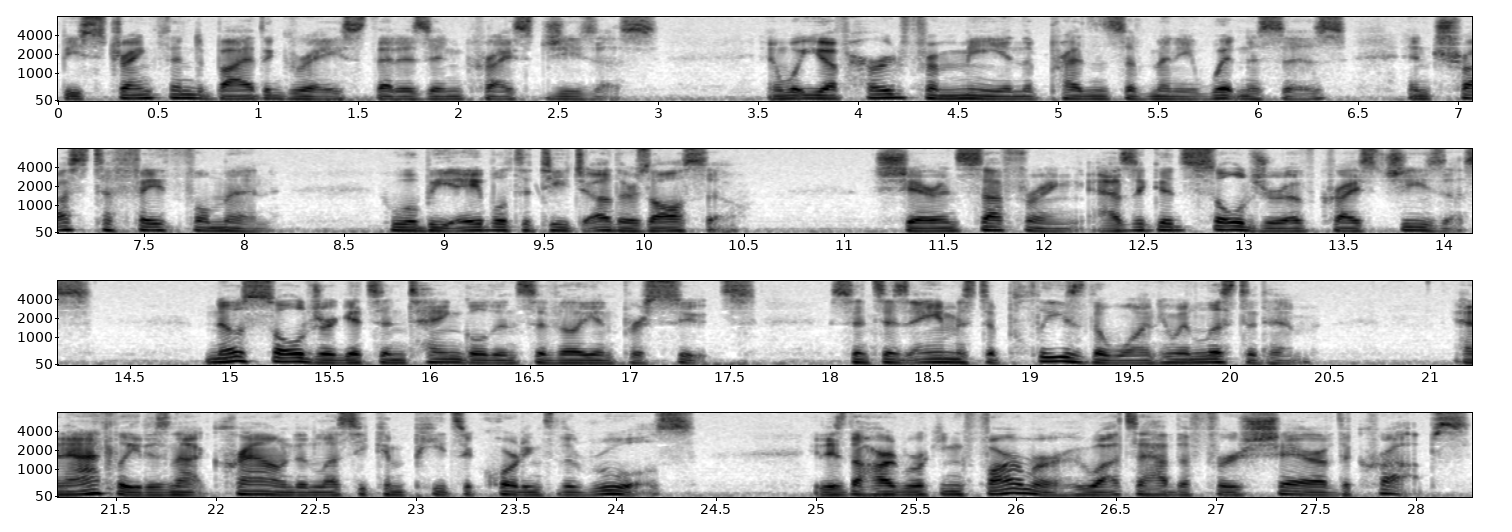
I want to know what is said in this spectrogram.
be strengthened by the grace that is in Christ Jesus and what you have heard from me in the presence of many witnesses, entrust to faithful men, who will be able to teach others also. Share in suffering as a good soldier of Christ Jesus. No soldier gets entangled in civilian pursuits, since his aim is to please the one who enlisted him. An athlete is not crowned unless he competes according to the rules. It is the hard-working farmer who ought to have the first share of the crops.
